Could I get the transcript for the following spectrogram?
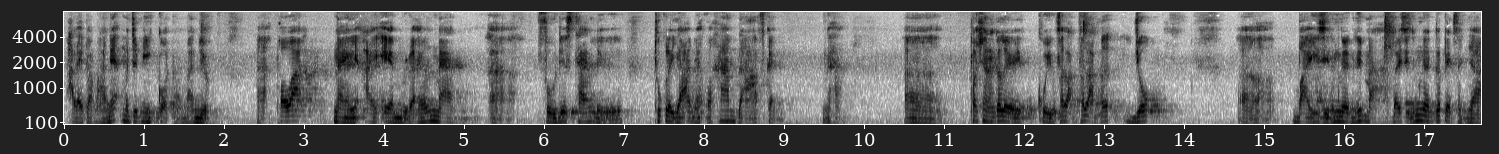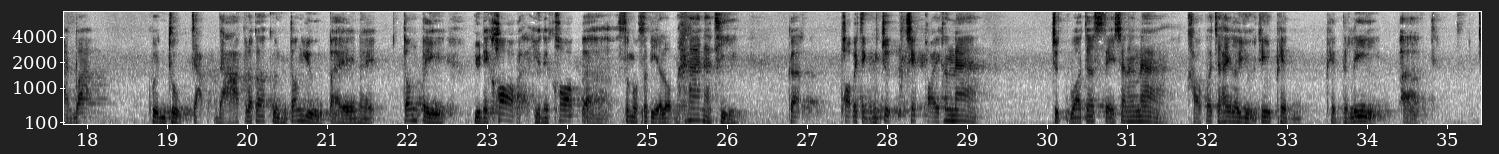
อะไรประมาณนี้มันจะมีกฎของมันอยู่นะเพราะว่าใน IM หรือ Ironman full distance หรือ ทุกระยะเนี่ยเขาห้ามดาฟกันนะฮะเพราะฉะนั้นก็เลยคุยกับฝรั่งฝรั่งก็ยกใบสีน้ำเงินขึ้นมา ใบสีน้ำเงินก็เป็นสัญญาณว่า คุณถูกจับ draft แล้วก็คุณต้องอยู่ไปในต้องไปอยู่ในคอกอะอยู่ในคอกสงบสติอารมณ์5นาที ก็พอไปถึงจุด checkpoint ข้างหน้า จุด water station ข้างหน้า เขาก็จะให้เราอยู่ที่ pen penalty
